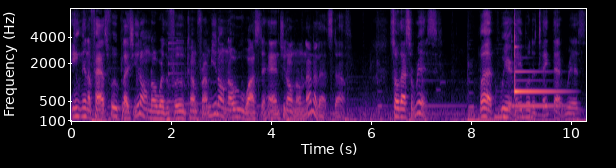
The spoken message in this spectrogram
eating in a fast food place, you don't know where the food come from. You don't know who washed the hands. You don't know none of that stuff. So that's a risk. But we're able to take that risk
